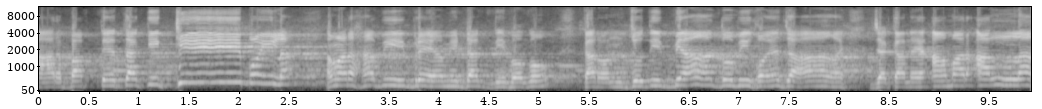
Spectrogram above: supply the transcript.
আর বাপতে তাকি কি বইলা? আমার হাবিব রে, আমি ডাক দিব গো। কারণ যদি ব্যাদবি হয়ে যায়, যেখানে আমার আল্লাহ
